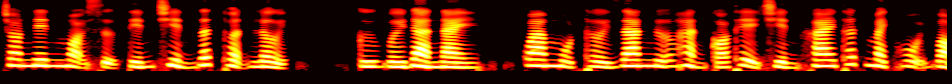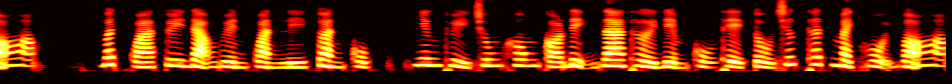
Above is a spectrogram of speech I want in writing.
cho nên mọi sự tiến triển rất thuận lợi. Cứ với đà này, qua một thời gian nữa hẳn có thể triển khai thất mạch hội võ. Bất quá tuy đạo huyền quản lý toàn cục, nhưng Thủy Trung không có định ra thời điểm cụ thể tổ chức thất mạch hội võ.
